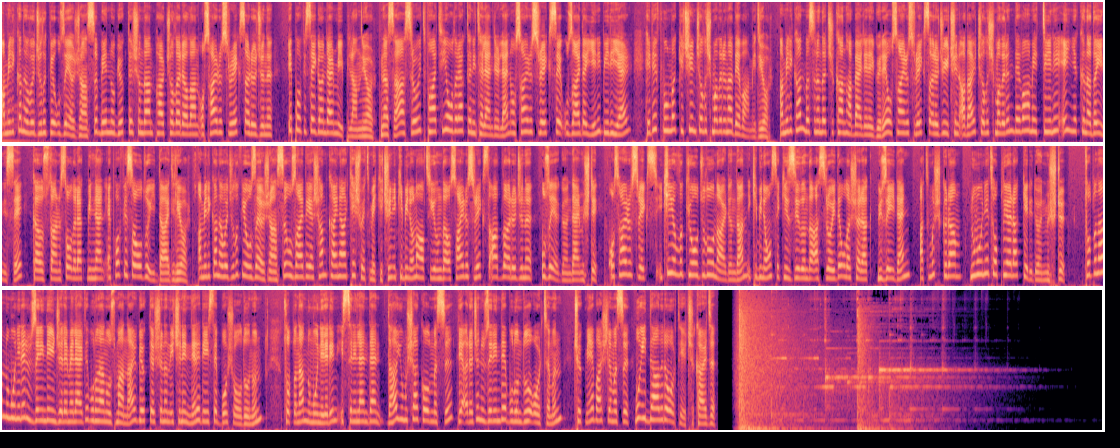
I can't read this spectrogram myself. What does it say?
Amerikan Havacılık ve Uzay Ajansı Bennu Göktaş'ından parçalar alan Osiris-Rex aracını Epofis'e göndermeyi planlıyor. NASA, asteroid Fatih olarak da nitelendirilen Osiris-Rex'e uzayda yeni bir yer, hedef bulmak için çalışmalarına devam ediyor. Amerikan basınında çıkan haberlere göre Osiris-Rex aracı için aday çalışmaların devam ettiğini en yakın adayın ise kaos tanrısı olarak bilinen Epophis olduğu iddia ediliyor. Amerikan Havacılık ve Uzay Ajansı uzayda yaşam kaynağı keşfetmek için 2016 yılında Osiris-Rex adlı aracını uzaya göndermişti. Osiris-Rex 2 yıllık yolculuğun ardından 2018 yılında asteroide ulaşarak yüzeyden 60 gram numune toplayarak geri dönmüştü. Toplanan numuneler üzerinde incelemelerde bulunan uzmanlar göktaşının içinin neredeyse boş olduğunun, toplanan numunelerin istenilenden daha yumuşak olması ve aracın üzerinde bulunduğu ortamın çökmeye başlaması bu iddiaları ortaya çıkardı.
